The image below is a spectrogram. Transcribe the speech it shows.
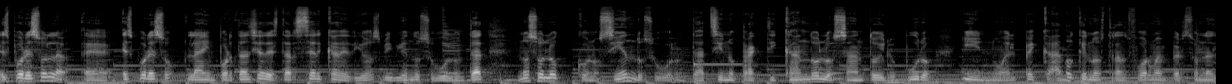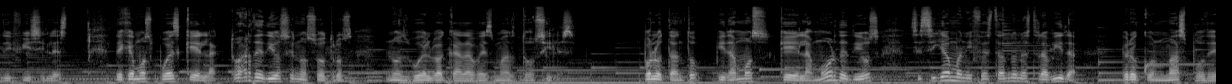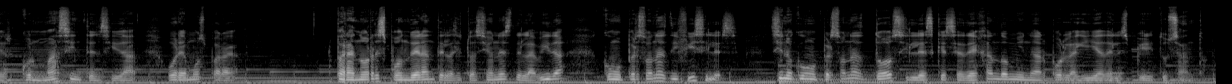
Es por, eso la, eh, es por eso la importancia de estar cerca de Dios, viviendo su voluntad, no solo conociendo su voluntad, sino practicando lo santo y lo puro, y no el pecado que nos transforma en personas difíciles. Dejemos pues que el actuar de Dios en nosotros nos vuelva cada vez más dóciles. Por lo tanto, pidamos que el amor de Dios se siga manifestando en nuestra vida, pero con más poder, con más intensidad. Oremos para para no responder ante las situaciones de la vida como personas difíciles, sino como personas dóciles que se dejan dominar por la guía del Espíritu Santo.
